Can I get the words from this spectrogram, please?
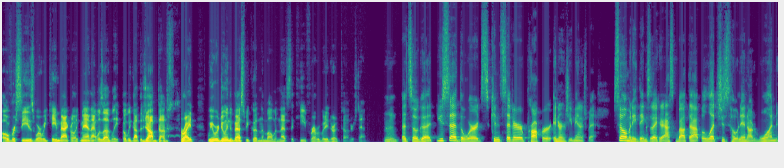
overseas where we came back, we're like, man, that was ugly, but we got the job done, right? We were doing the best we could in the moment. That's the key for everybody to, to understand. Mm, that's so good. You said the words consider proper energy management. So many things that I could ask about that, but let's just hone in on one.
